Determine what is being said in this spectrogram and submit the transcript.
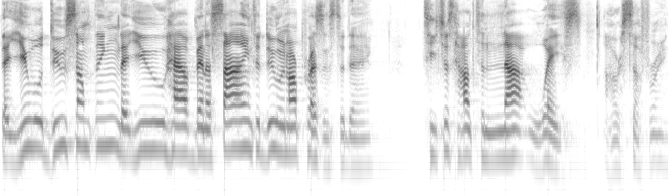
that you will do something that you have been assigned to do in our presence today. Teach us how to not waste our suffering.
